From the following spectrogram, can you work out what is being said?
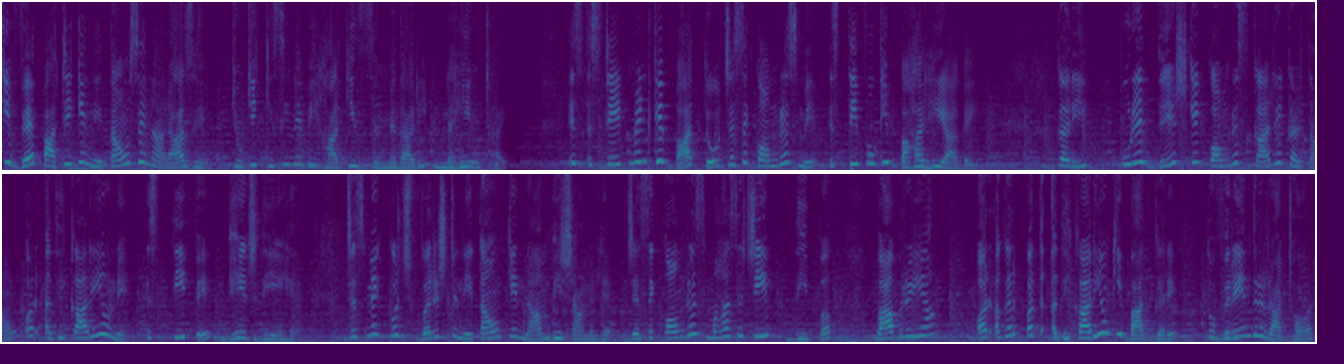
कि वे पार्टी के नेताओं से नाराज़ हैं क्योंकि किसी ने भी हार की ज़िम्मेदारी नहीं उठाई। इस स्टेटमेंट के बाद तो जैसे कांग्रेस में इस्तीफों की बाहर ही आ गई। करीब पूरे देश के कांग्रेस कार्यकर्ताओं और अधिकारियों ने इस्तीफे भेज दिए हैं, जिसमें कुछ वरिष्ठ नेताओं के नाम भी शामिल हैं, जैसे कांग्रेस महासचिव दीपक बाबरिया। और अगर पद अधिकारियों की बात करें तो वीरेंद्र राठौर,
